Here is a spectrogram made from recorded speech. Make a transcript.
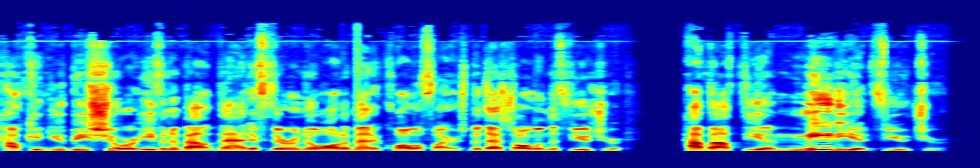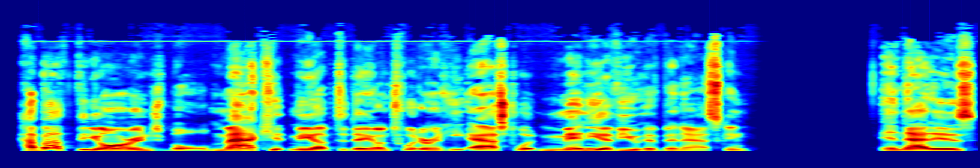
how can you be sure even about that if there are no automatic qualifiers? But that's all in the future. How about the immediate future? How about the Orange Bowl? Mac hit me up today on Twitter and he asked what many of you have been asking, and that is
